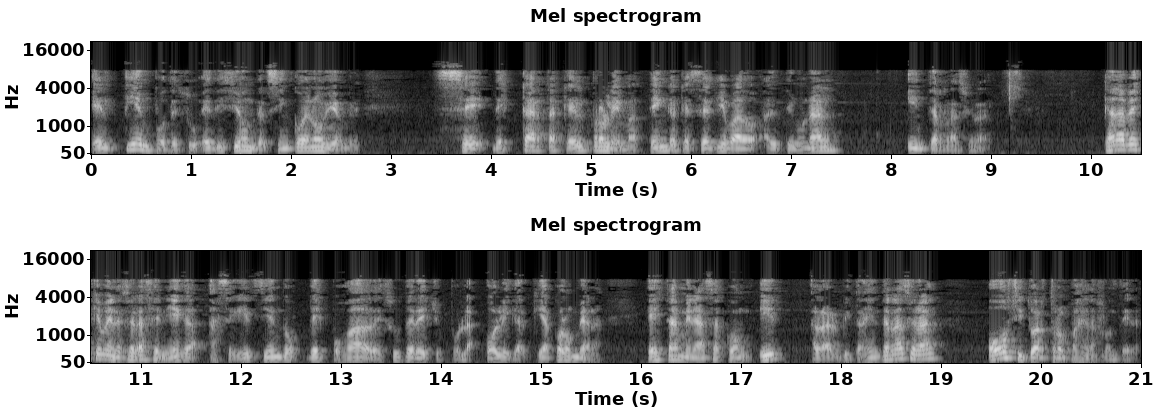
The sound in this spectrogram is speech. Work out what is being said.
El tiempo de su edición del 5 de noviembre se descarta que el problema tenga que ser llevado al Tribunal Internacional. Cada vez que Venezuela se niega a seguir siendo despojada de sus derechos por la oligarquía colombiana, esta amenaza con ir al arbitraje internacional o situar tropas en la frontera.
